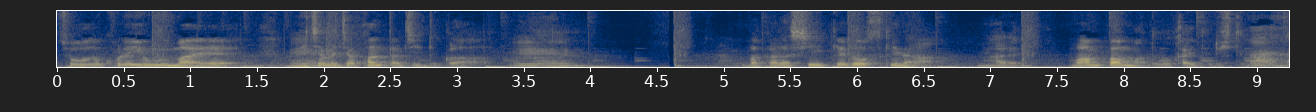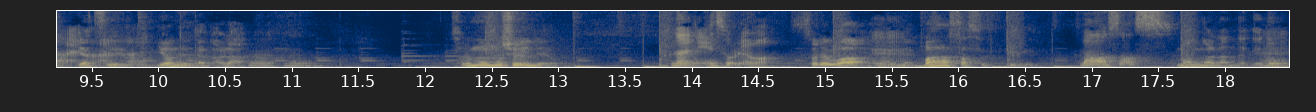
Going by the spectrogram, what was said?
ちょうどこれ読む前めちゃめちゃファンタジーとかうんバカらしいけど好きなあれワンパンマンとか書いてる人のやつ読んでたから。それも面白いんだよ。何？それは？それは、えっとね、バーサスっていうバーサス。漫画なんだけど、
